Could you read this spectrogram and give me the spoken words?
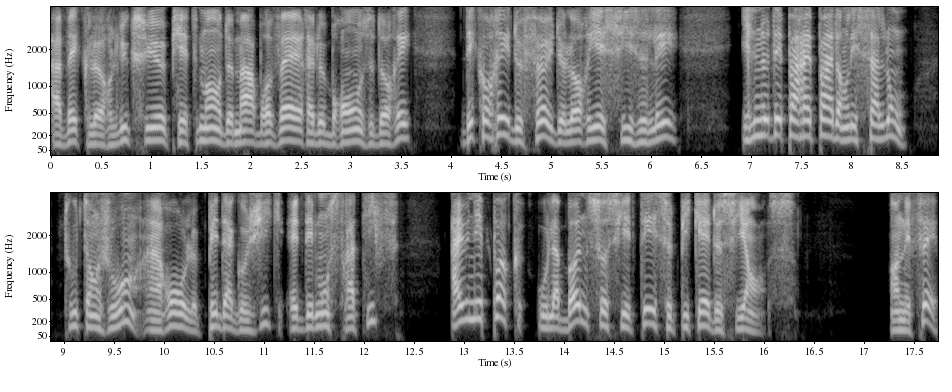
avec leurs luxueux piétements de marbre vert et de bronze doré, décorés de feuilles de laurier ciselées, ils ne déparaient pas dans les salons, tout en jouant un rôle pédagogique et démonstratif à une époque où la bonne société se piquait de science. En effet,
